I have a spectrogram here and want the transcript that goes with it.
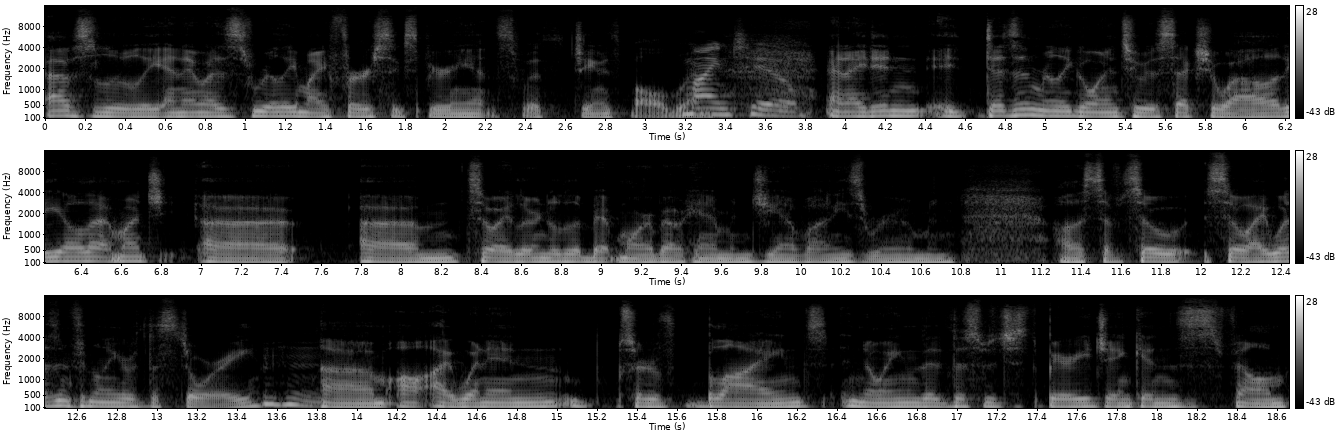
absolutely. And it was really my first experience with James Baldwin. Mine too. and I didn't. It doesn't really go into his sexuality all that much. Uh, um, so I learned a little bit more about him and Giovanni's room and all this stuff. So so I wasn't familiar with the story. Mm-hmm. Um, I went in sort of blind, knowing that this was just Barry Jenkins' film.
